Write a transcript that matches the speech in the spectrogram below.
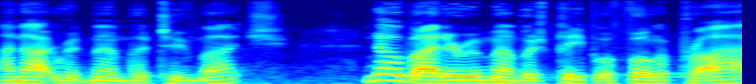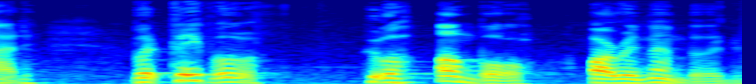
are not remembered too much. Nobody remembers people full of pride, but people who are humble are remembered.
